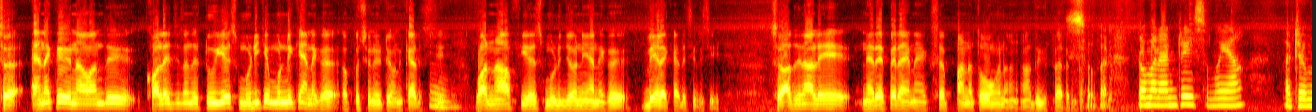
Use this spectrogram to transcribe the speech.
ஸோ எனக்கு நான் வந்து காலேஜ்லேருந்து டூ இயர்ஸ் முடிக்க முன்னுக்கு எனக்கு ஆப்பர்ச்சுனிட்டி ஒன்று கிடச்சிச்சு. ஒன் ஹாஃப் இயர்ஸ் முடிஞ்சோடனே எனக்கு வேலை கிடச்சிருச்சு. ஸோ அதனாலே நிறைய பேர் என்னை அக்செப்ட் பண்ண துவங்கினாங்க. அதுக்கு பிறகு ரொம்ப நன்றி சுமையா. மற்றும்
